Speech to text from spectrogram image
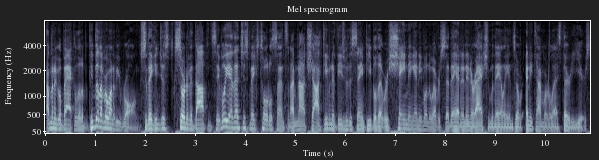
I'm going to go back a little bit. People never want to be wrong, so they can just sort of adopt and say, "Well, yeah, that just makes total sense," and I'm not shocked, even if these were the same people that were shaming anyone who ever said they had an interaction with aliens over any time over the last 30 years.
